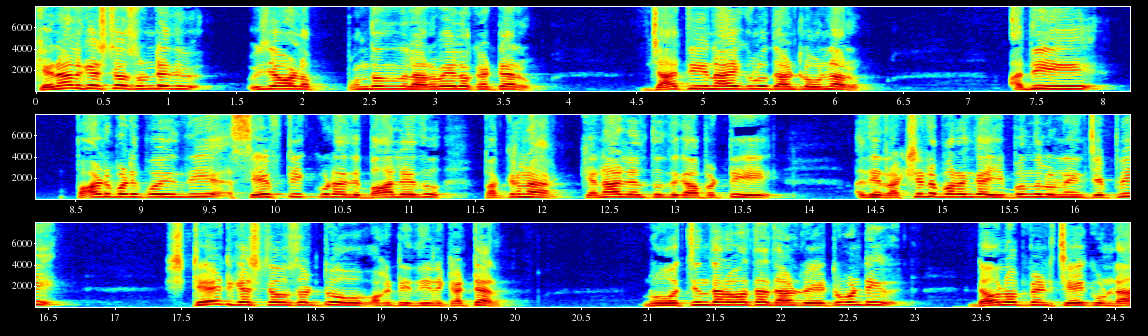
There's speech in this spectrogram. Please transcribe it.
కెనాల్ గెస్ట్ హౌస్ ఉండేది విజయవాడలో పంతొమ్మిది వందల అరవైలో కట్టారు. జాతీయ నాయకులు దాంట్లో ఉన్నారు. అది పాడుపడిపోయింది. సేఫ్టీకి కూడా అది బాగాలేదు పక్కన కెనాల్ వెళ్తుంది కాబట్టి అది రక్షణ పరంగా ఇబ్బందులు ఉన్నాయని చెప్పి స్టేట్ గెస్ట్ హౌస్ అంటూ ఒకటి దీన్ని కట్టారు. నువ్వు వచ్చిన తర్వాత దాంట్లో ఎటువంటి డెవలప్మెంట్ చేయకుండా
